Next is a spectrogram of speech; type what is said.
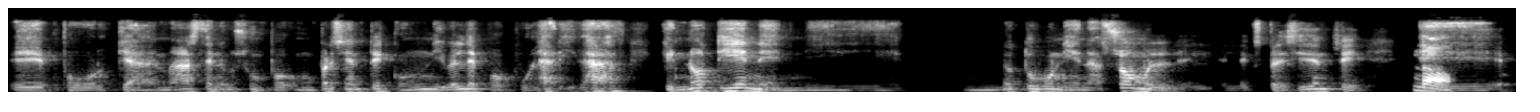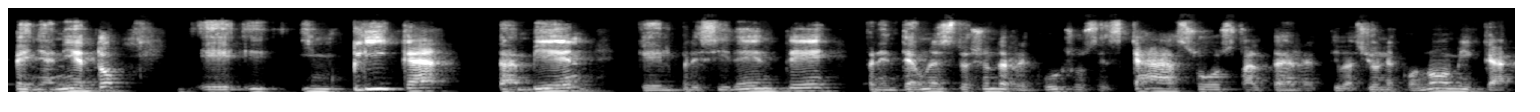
eh, porque además tenemos un, un, presidente con un nivel de popularidad que no tiene ni, no tuvo ni en asomo el, el, el expresidente no. eh, Peña Nieto, eh, implica también que el presidente, frente a una situación de recursos escasos, falta de reactivación económica,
